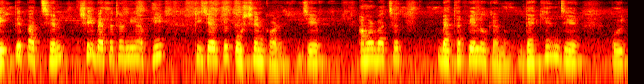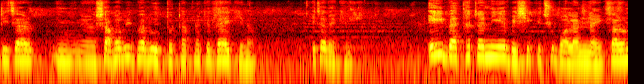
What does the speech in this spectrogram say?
দেখতে পাচ্ছেন, সেই ব্যথাটা নিয়ে আপনি টিচারকে কোশ্চেন করেন যে, আমার বাচ্চা ব্যথা পেল কেন? দেখেন যে ওই টিচার স্বাভাবিকভাবে উত্তরটা আপনাকে দেয় কি না এটা দেখেন। এই ব্যথাটা নিয়ে বেশি কিছু বলার নাই। কারণ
